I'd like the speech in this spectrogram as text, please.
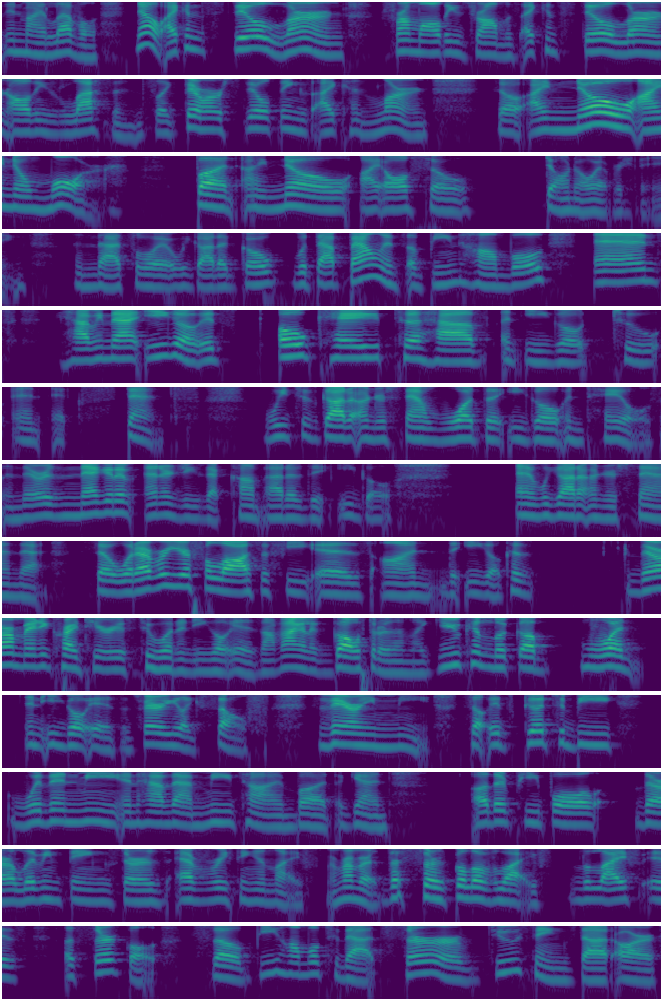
in my level. No, I can still learn from all these dramas. I can still learn all these lessons. Like there are still things I can learn. So I know I know more but I know I also don't know everything. And that's why we got to go with that balance of being humble and having that ego. It's okay to have an ego to an extent. We just got to understand what the ego entails. And there is negative energies that come out of the ego. And we got to understand that. So, whatever your philosophy is on the ego, because there are many criteria to what an ego is. I'm not gonna go through them. Like you can look up what an ego is. It's very like self. It's very me. So it's good to be within me and have that me time. But again, other people there are living things, there's everything in life. Remember, the circle of life. The life is a circle. So be humble to that. Serve, do things that are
